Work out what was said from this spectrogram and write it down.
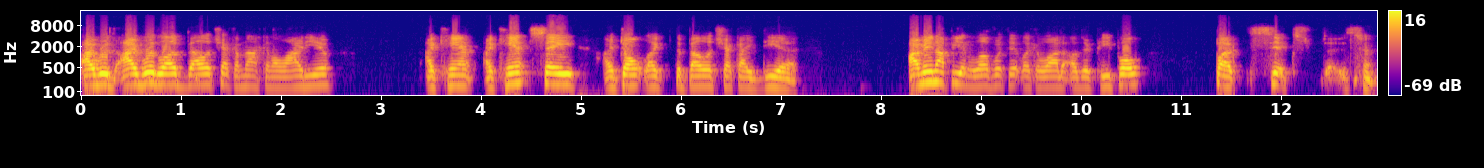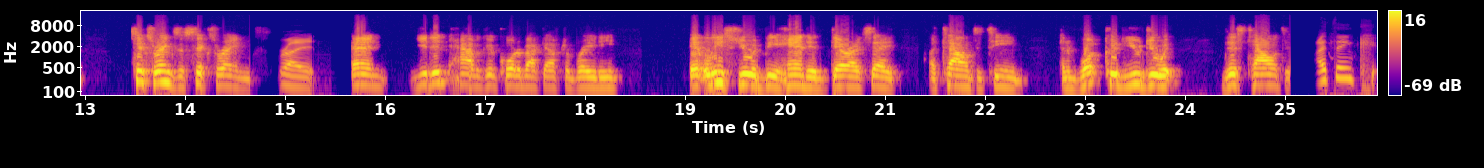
I would, I would love Belichick. I'm not going to lie to you. I can't, I can't say I don't like the Belichick idea. I may not be in love with it like a lot of other people, but six, six rings is six rings Right. and you didn't have a good quarterback after Brady, at least you would be handed, dare I say, a talented team. And what could you do with this talented? I think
